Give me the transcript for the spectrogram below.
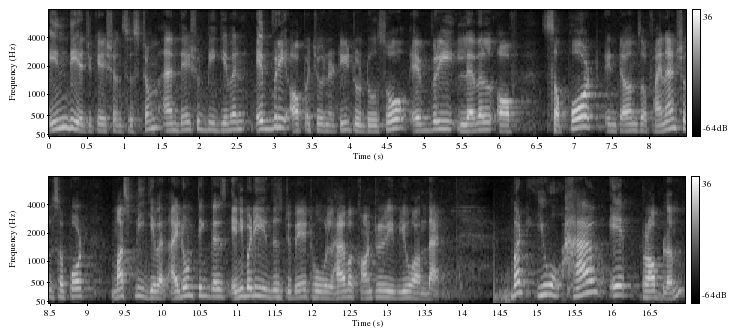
in the education system and they should be given every opportunity to do so. Every level of support in terms of financial support must be given. I don't think there's anybody in this debate who will have a contrary view on that. But you have a problem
